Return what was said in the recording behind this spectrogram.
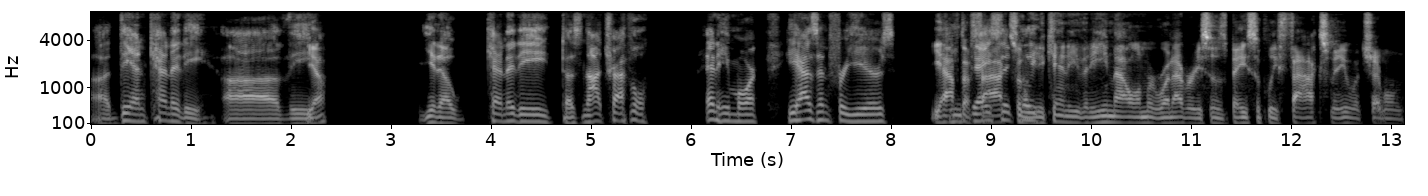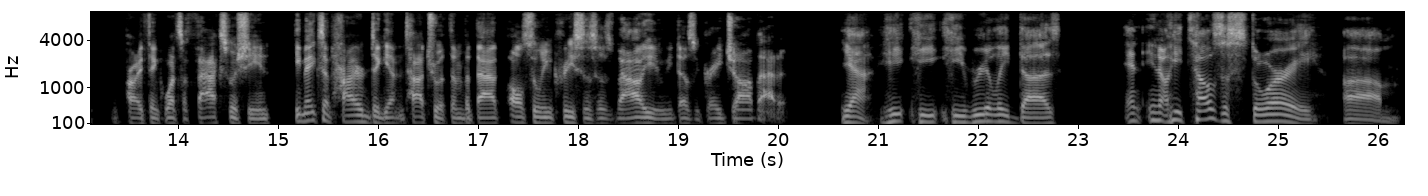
uh, Dan Kennedy, uh, the, yeah. you know, Kennedy does not travel anymore. He hasn't for years. You have he to fax him. You can't even email him or whatever. He says basically fax me, which everyone probably think what's a fax machine. He makes it hard to get in touch with him, but that also increases his value. He does a great job at it. Yeah, he he he really does. And you know, he tells a story um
